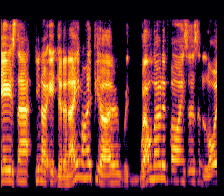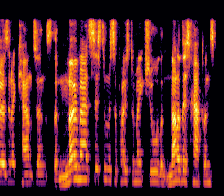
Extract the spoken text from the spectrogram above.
is that, you know, it did an AIM IPO with well known advisors and lawyers and accountants. The Nomad system is supposed to make sure that none of this happens.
